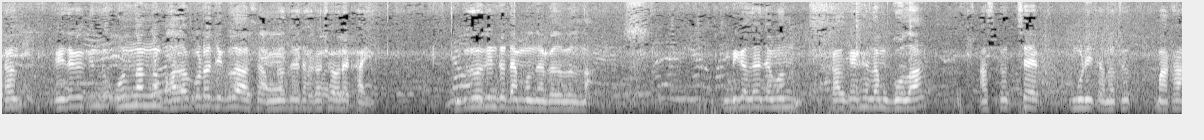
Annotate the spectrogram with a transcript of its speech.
কারণ এই জায়গায় কিন্তু অন্যান্য ভালো করে যেগুলো আছে আমরা যে ঢাকা শহরে খাই এগুলো কিন্তু তেমন অ্যাভেলেবেল না। বিকালে যেমন কালকে খেলাম গোলা, আজকে হচ্ছে মুড়ি, চানাচুর, মাখা।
